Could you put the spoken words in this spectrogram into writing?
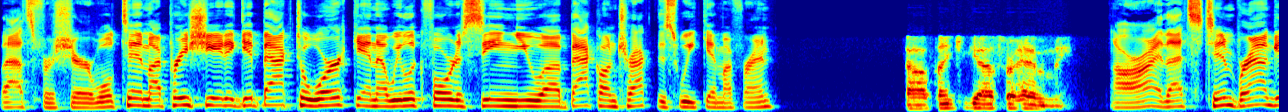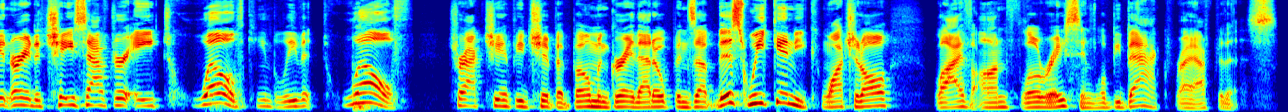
That's for sure. Well, Tim, I appreciate it. Get back to work, and uh, we look forward to seeing you uh, back on track this weekend, my friend. Uh, thank you guys for having me. All right, that's Tim Brown getting ready to chase after a 12. Can you believe it? 12th track championship at Bowman Gray. That opens up this weekend. You can watch it all live on Flow Racing. We'll be back right after this.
